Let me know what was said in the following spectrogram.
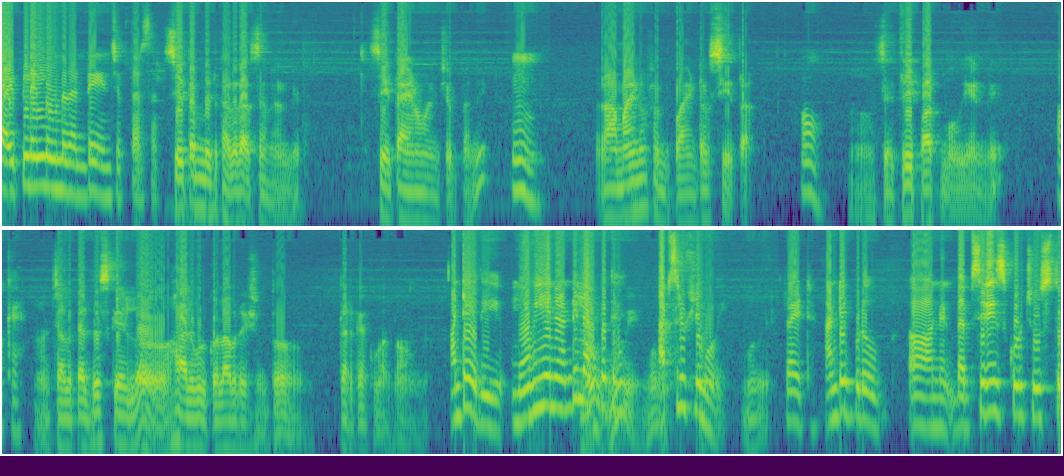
పైప్ లైన్లో ఉన్నదంటే ఏం చెప్తారు సార్? సీత మీద కథ రాశానండి. సీతాయనం అని చెప్పని. ఉమ్. Ramayanam from the point of Sita. ఓ. త్రీ పార్ట్ మూవీ అండి. ఓకే. చాలా పెద్ద స్కేల్లో హాలీవుడ్ కొలాబరేషన్తో తెరకెక్కబోతా ఉంది. అంటే ఇది మూవీ అండి? లేకపోతే. అబ్సల్యూట్లీ మూవీ. మూవీ. రైట్ అంటే ఇప్పుడు నేను వెబ్ సిరీస్ కూడా చూస్తూ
